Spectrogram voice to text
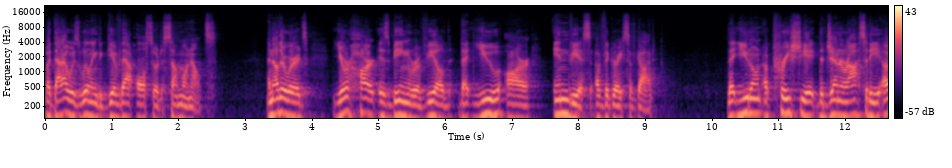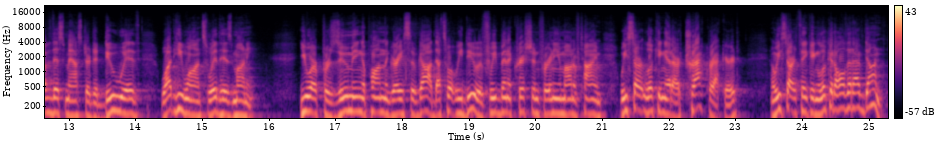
but that I was willing to give that also to someone else. In other words, your heart is being revealed that you are envious of the grace of God, that you don't appreciate the generosity of this master to do with what he wants with his money. You are presuming upon the grace of God. That's what we do. If we've been a Christian for any amount of time, we start looking at our track record and we start thinking, look at all that I've done.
